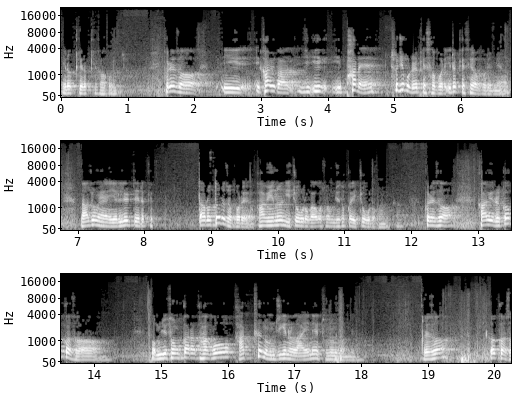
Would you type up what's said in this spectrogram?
이렇게 이렇게 가고 있죠. 그래서 이, 이 가위가 이, 이- 이 팔에 투직으로 이렇게 서버리 이렇게 세워버리면 나중에 열릴 때 이렇게 따로 떨어져 버려요. 가위는 이쪽으로 가고 엄지손가락 이쪽으로 가니까. 그래서 가위를 꺾어서 엄지손가락하고 같은 움직이는 라인에 두는 겁니다. 그래서 꺾어서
